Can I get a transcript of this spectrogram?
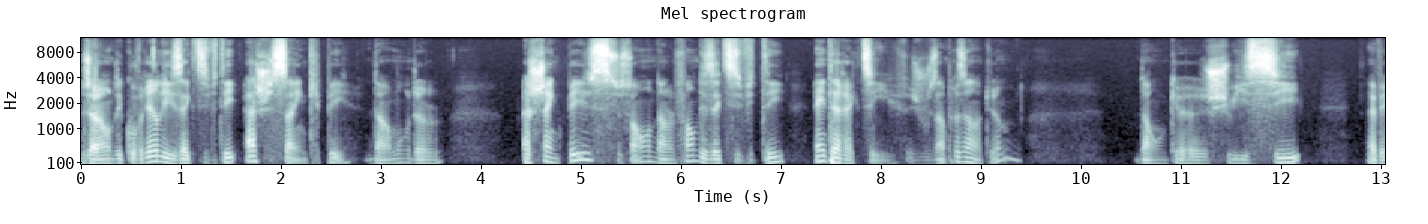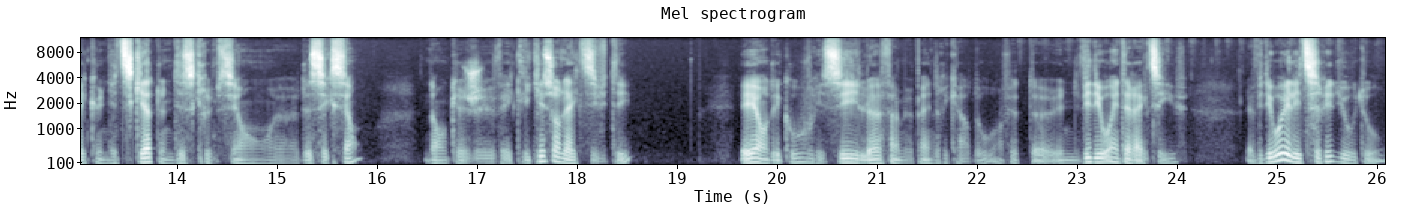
Nous allons découvrir les activités H5P dans Moodle. H5P, ce sont dans le fond des activités interactives. Je vous en présente une. Donc, euh, je suis ici avec une étiquette, une description euh, de section. Donc, je vais cliquer sur l'activité et on découvre ici le fameux pain de Ricardo, en fait, euh, une vidéo interactive. La vidéo, elle est tirée de YouTube,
